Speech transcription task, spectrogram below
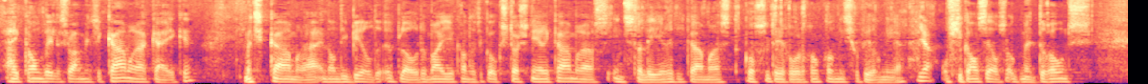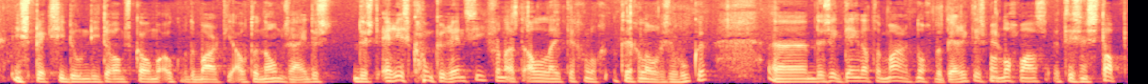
hij kan weliswaar met je camera kijken, met je camera en dan die beelden uploaden. Maar je kan natuurlijk ook stationaire camera's installeren. Die camera's kosten tegenwoordig ook al niet zoveel meer. Ja. Of je kan zelfs ook met drones inspectie doen. Die drones komen ook op de markt die autonoom zijn. Dus, dus er is concurrentie vanuit allerlei technolog- technologische hoeken. Ehm, dus ik denk dat de markt nog beperkt is. Maar nogmaals, het is een stap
